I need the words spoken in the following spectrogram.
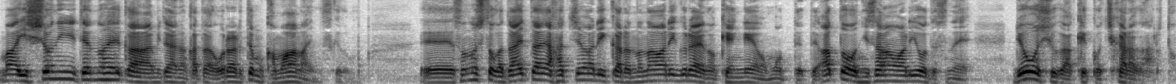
まあ一緒に天皇陛下みたいな方がおられても構わないんですけども、えー、その人が大体8割から7割ぐらいの権限を持っててあと23割をですね領主が結構力があると。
